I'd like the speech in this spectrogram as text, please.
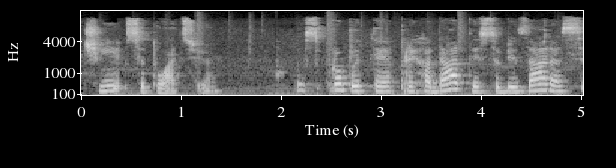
чи ситуацію. Спробуйте пригадати собі зараз,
